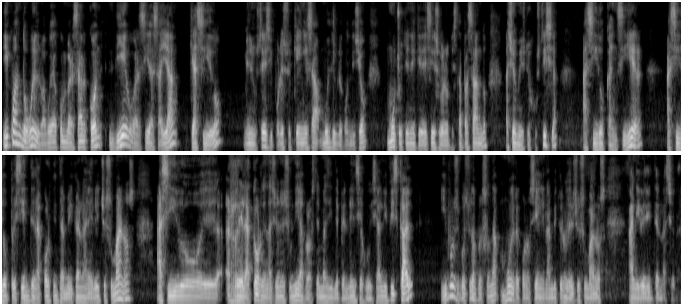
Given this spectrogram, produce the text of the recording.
y cuando vuelva voy a conversar con Diego García Sayán, que ha sido, miren ustedes, y por eso es que en esa múltiple condición mucho tiene que decir sobre lo que está pasando, ha sido ministro de Justicia, ha sido canciller, ha sido presidente de la Corte Interamericana de Derechos Humanos, ha sido eh, relator de Naciones Unidas para los temas de independencia judicial y fiscal y por supuesto una persona muy reconocida en el ámbito de los derechos humanos a nivel internacional.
